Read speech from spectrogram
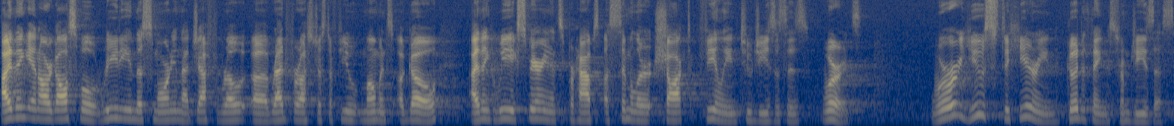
I think in our gospel reading this morning that Jeff wrote, uh, read for us just a few moments ago, I think we experience perhaps a similar shocked feeling to Jesus' words. We're used to hearing good things from Jesus.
